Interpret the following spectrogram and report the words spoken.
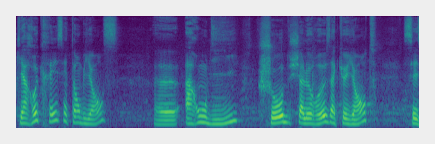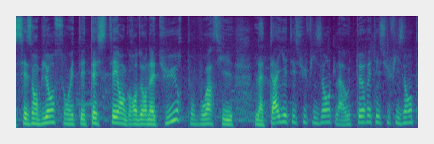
qui a recréé cette ambiance euh, arrondie, chaude, chaleureuse, accueillante. Ces, ambiances ont été testées en grandeur nature pour voir si la taille était suffisante, la hauteur était suffisante.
